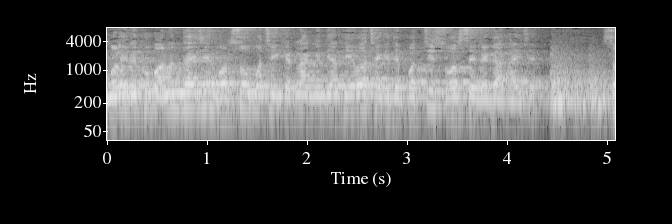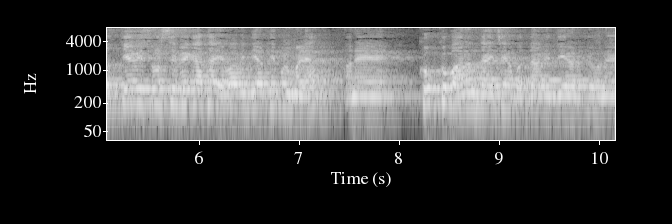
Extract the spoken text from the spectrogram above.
મળીને ખૂબ આનંદ થાય છે. વર્ષો પછી કેટલાક વિદ્યાર્થી એવા છે કે જે પચીસ વર્ષે ભેગા થાય છે. સત્યાવીસ વર્ષે ભેગા થાય એવા વિદ્યાર્થી પણ મળ્યા અને ખૂબ ખૂબ આનંદ થાય છે આ બધા વિદ્યાર્થીઓને.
